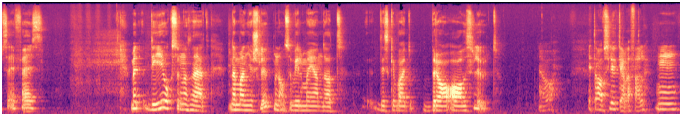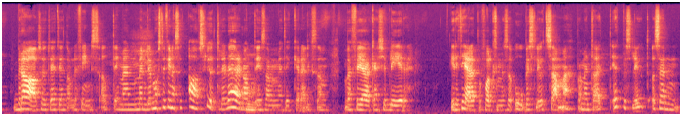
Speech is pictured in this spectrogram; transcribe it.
Say face. Men det är ju också något sånt här att när man gör slut med någon så vill man ju ändå att det ska vara ett bra avslut. Ja, ett avslut i alla fall. Mm. Bra avslut vet jag inte om det finns alltid, men, men det måste finnas ett avslut. Och det där är någonting som jag tycker är liksom, varför jag kanske blir irriterad på folk som är så obeslutsamma. Bara, men ta ett, ett beslut och sen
